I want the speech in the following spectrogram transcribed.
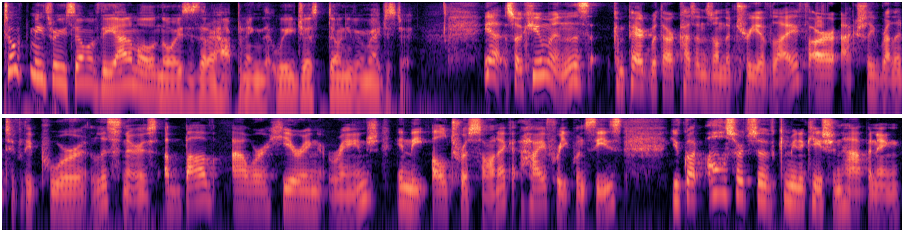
talk me through some of the animal noises that are happening that we just don't even register. Yeah, so humans, compared with our cousins on the tree of life, are actually relatively poor listeners. Above our hearing range, in the ultrasonic at high frequencies, you've got all sorts of communication happening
